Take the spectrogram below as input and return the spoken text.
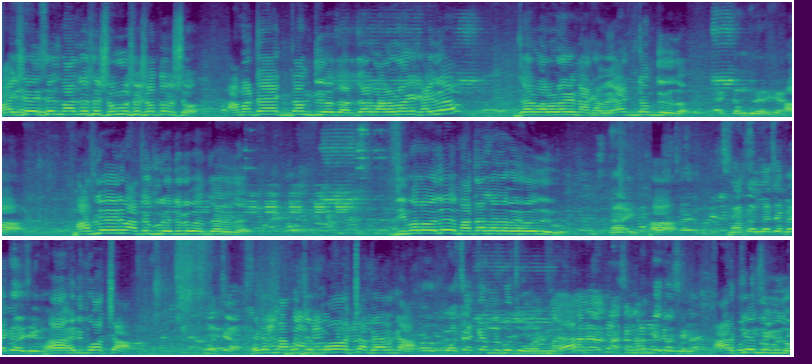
বাইশে এই সাইজ মাছ বেছে ষোলোশো সতেরোশো। আমারটা একদম দুই হাজার। যার ভালো লাগে খাইবে যার ভালো লাগে না খাবে একদম দুই হাজার একদম দুই হাজার হ্যাঁ মাছ এর মাথে ঘুরে দেবো বেঞ্চারে যায়। ডিমালো হলে মাথার লাজা বের হয়ে দেবো তাই? হ্যাঁ। মাথার লাজা বেকা হয়ে যাবে হ্যাঁ এটি পচা। এটার নাম হচ্ছে পচা বেলকা ও, পচা কেমনে বুঝব? মানে হ্যাঁ? মানে বেঁধেছে না। আর কে বুঝাবো?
